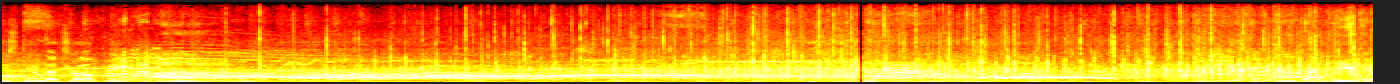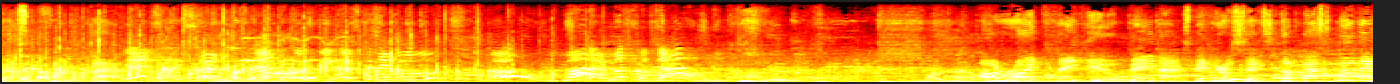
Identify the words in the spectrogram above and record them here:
Just give him the trophy. Ah. You can have some fun with that. Yes, I certainly Oh my. God. Because can I move? Oh my, I must be done. All right, thank you. Baymax, Big Hero 6, the best movie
